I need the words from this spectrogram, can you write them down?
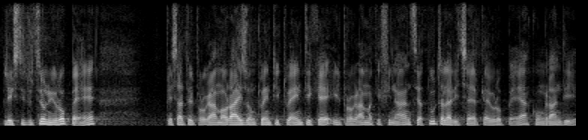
le istituzioni europee, pensate al programma Horizon 2020 che è il programma che finanzia tutta la ricerca europea con grandi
